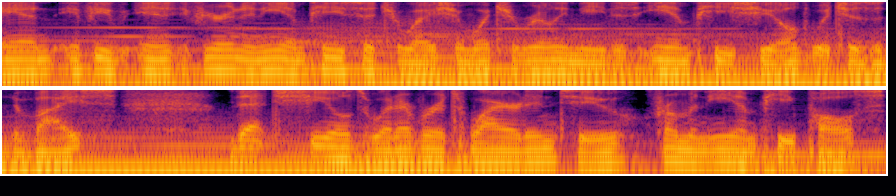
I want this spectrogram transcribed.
And if you if you're in an EMP situation, what you really need is EMP Shield, which is a device that shields whatever it's wired into from an EMP pulse.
